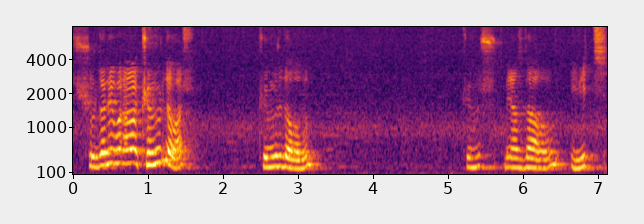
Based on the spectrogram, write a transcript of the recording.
Şurada ne var? Aa kömür de var. Kömürü de alalım. Kömür. Biraz daha alalım. Evet.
